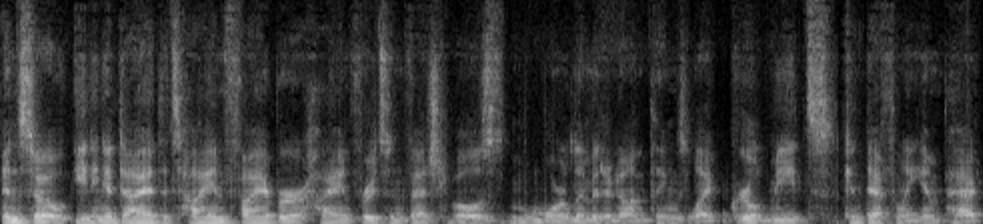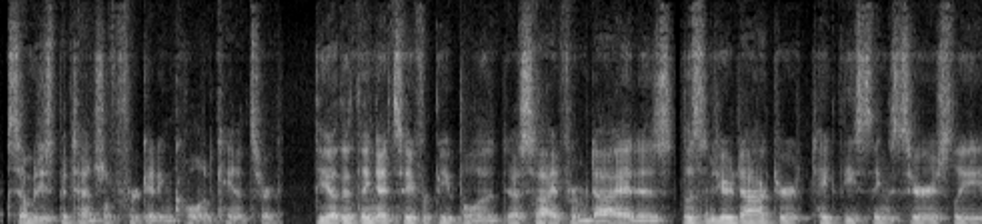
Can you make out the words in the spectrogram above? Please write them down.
And so, eating a diet that's high in fiber, high in fruits and vegetables, more limited on things like grilled meats, can definitely impact somebody's potential for getting colon cancer. The other thing I'd say for people aside from diet is listen to your doctor, take these things seriously.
